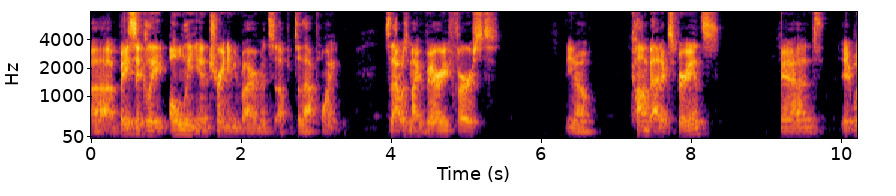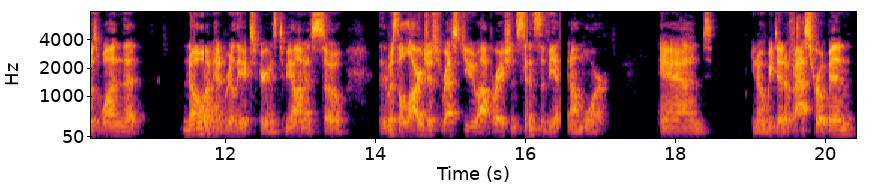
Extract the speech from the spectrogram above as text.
uh, basically only in training environments up until that point. So that was my very first, you know, combat experience, and it was one that no one had really experienced, to be honest. So it was the largest rescue operation since the Vietnam War, and you know, we did a fast rope in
